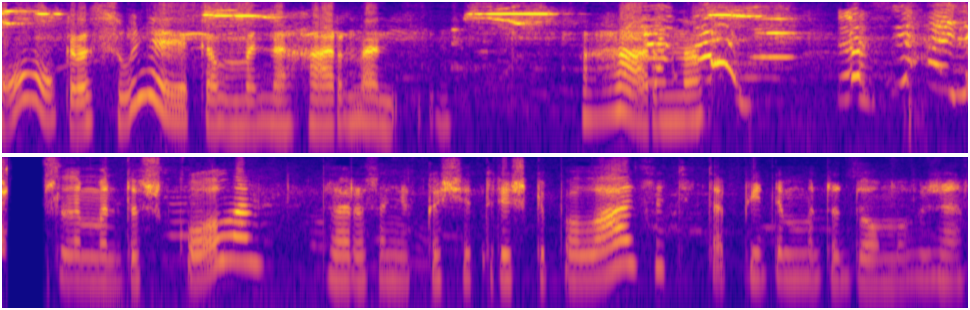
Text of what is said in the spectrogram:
о, красуня, яка в мене гарна. Гарна. Пішли ми до школи. Зараз Анютка ще трішки полазить та підемо додому вже.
